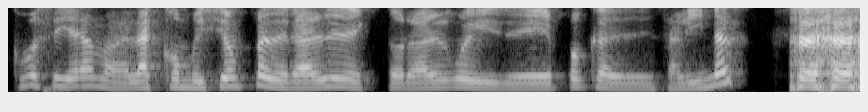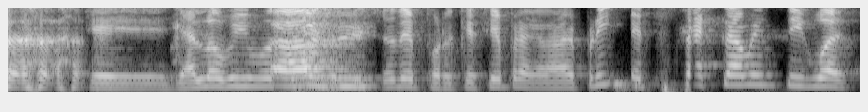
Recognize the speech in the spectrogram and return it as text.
¿cómo se llama? La Comisión Federal Electoral, güey, de época de Salinas, que ya lo vimos ah, en la de por qué siempre ganaba el PRI, exactamente igual,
